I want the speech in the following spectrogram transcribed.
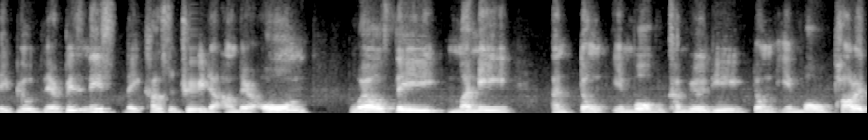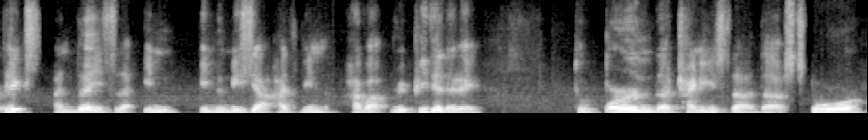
they build their business, they concentrate on their own wealthy money and don't involve community, don't involve politics. And then it's uh, in Indonesia has been have a repeatedly to burn the Chinese the, the store,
